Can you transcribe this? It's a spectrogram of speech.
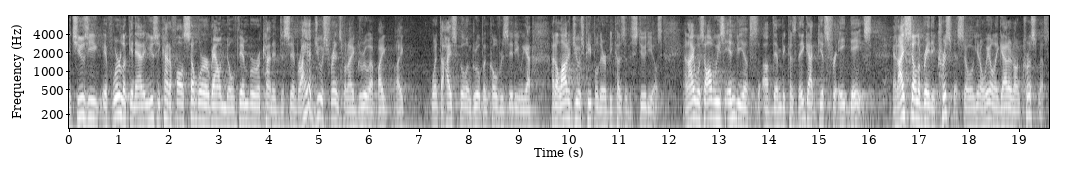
It's usually, if we're looking at it, usually kind of falls somewhere around November or kind of December. I had Jewish friends when I grew up. I, I went to high school and grew up in Culver City. We had, had a lot of Jewish people there because of the studios. And I was always envious of them because they got gifts for eight days. And I celebrated Christmas, so, you know, we only got it on Christmas.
